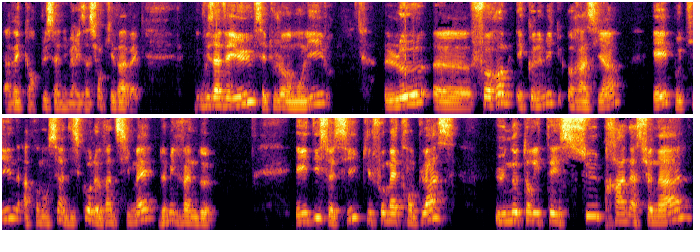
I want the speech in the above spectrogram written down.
avec en plus la numérisation qui va avec. Vous avez eu, c'est toujours dans mon livre, le euh, Forum économique eurasien, et Poutine a prononcé un discours le 26 mai 2022. Et il dit ceci, qu'il faut mettre en place une autorité supranationale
